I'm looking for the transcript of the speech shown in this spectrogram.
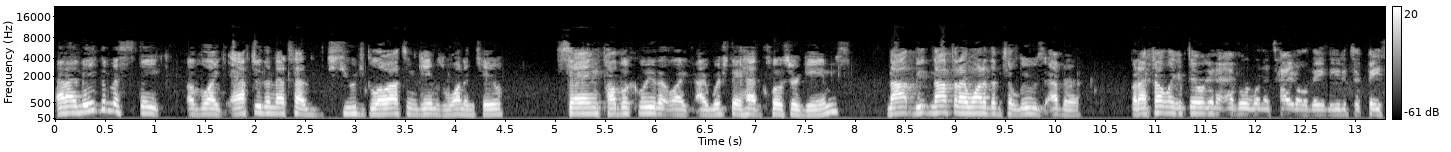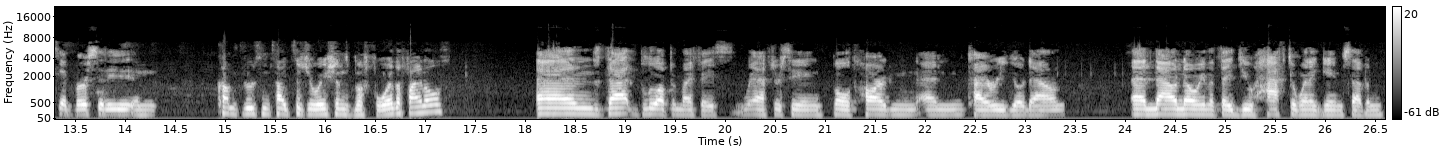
And I made the mistake of like after the Nets had huge blowouts in games one and two, saying publicly that like I wish they had closer games. Not be, not that I wanted them to lose ever, but I felt like if they were gonna ever win a title, they needed to face adversity and come through some tight situations before the finals. And that blew up in my face after seeing both Harden and Kyrie go down. And now knowing that they do have to win a game seven.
